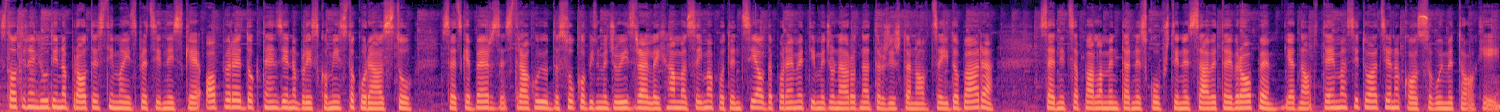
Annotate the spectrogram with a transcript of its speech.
Stotine ljudi na protestima ispred Sidnejske opere dok tenzije na Bliskom istoku rastu. Svetske berze strahuju da sukob između Izraela i Hamasa ima potencijal da poremeti međunarodna tržišta novca i dobara. Sednica Parlamentarne skupštine Saveta Evrope, jedna od tema situacija na Kosovu i Metohiji.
